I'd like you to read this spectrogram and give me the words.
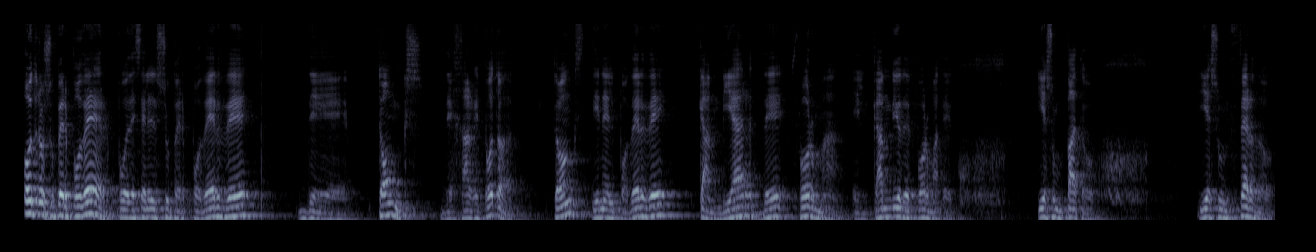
Otro superpoder puede ser el superpoder de, de Tonks, de Harry Potter. Tonks tiene el poder de cambiar de forma, el cambio de forma. Hace... y es un pato y es un cerdo.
